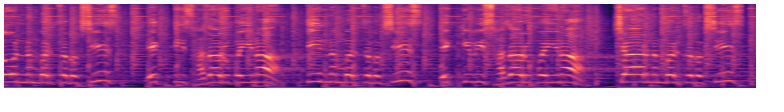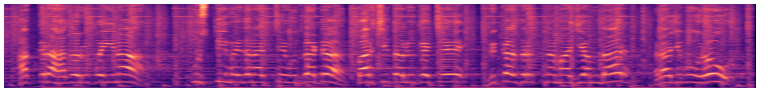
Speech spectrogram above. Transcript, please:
दोन नंबरचं बक्षीस एकतीस हजार रुपये इनाम तीन नंबरचं बक्षीस एकवीस हजार रुपये इनाम चार नंबरचं बक्षीस अकरा हजार रुपये इनाम कुस्ती मैदानाचे उद्घाटक बार्शी तालुक्याचे विकासरत्न माजी आमदार राजभाऊ राऊत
